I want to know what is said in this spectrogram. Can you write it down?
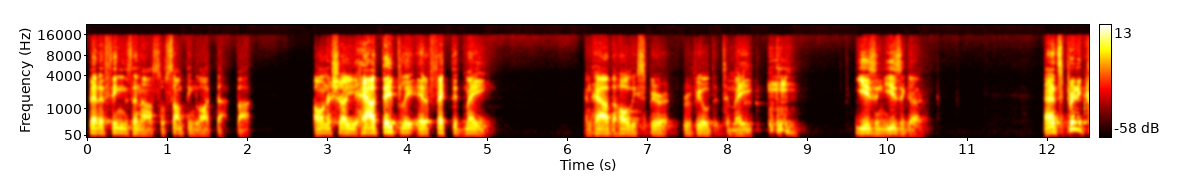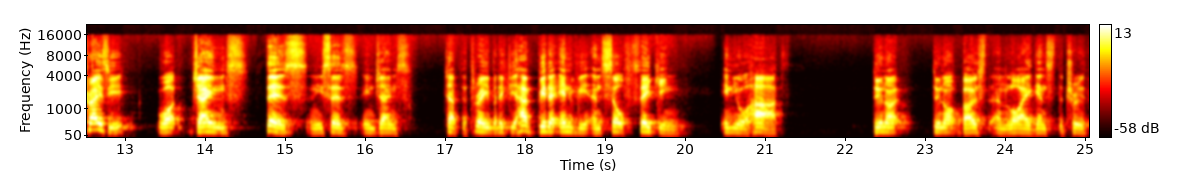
better things than us, or something like that. But I want to show you how deeply it affected me and how the Holy Spirit revealed it to me years and years ago. And it's pretty crazy what James says, and he says in James chapter 3 But if you have bitter envy and self seeking in your heart, do not, do not boast and lie against the truth.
